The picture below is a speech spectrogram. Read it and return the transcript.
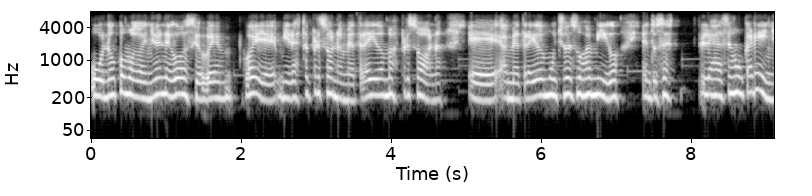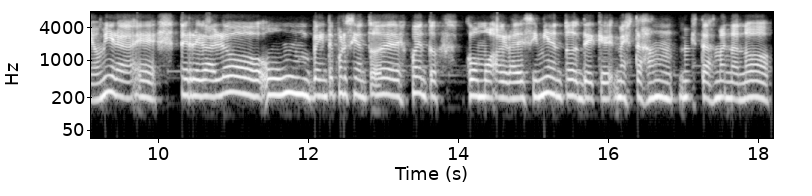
uno como dueño de negocio ve, oye, mira, esta persona me ha traído más personas, eh, me ha traído muchos de sus amigos, entonces les haces un cariño, mira, eh, te regalo un 20% de descuento como agradecimiento de que me estás, me estás mandando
